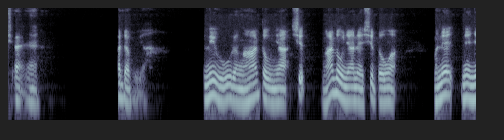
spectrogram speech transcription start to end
H I N အတ်တဘူးရဒီနေ့ဟိုတဲ့9 3ည8 9 3ညနဲ့8 3ကမနေ့နဲ့ည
